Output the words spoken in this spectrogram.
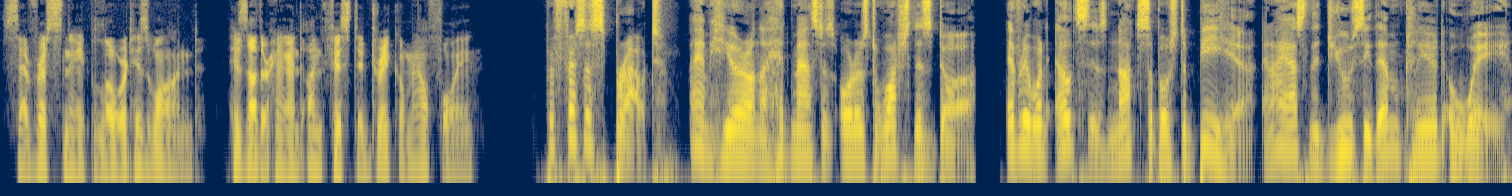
Severus Snape lowered his wand. His other hand unfisted Draco Malfoy. Professor Sprout, I am here on the headmaster's orders to watch this door. Everyone else is not supposed to be here, and I ask that you see them cleared away.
